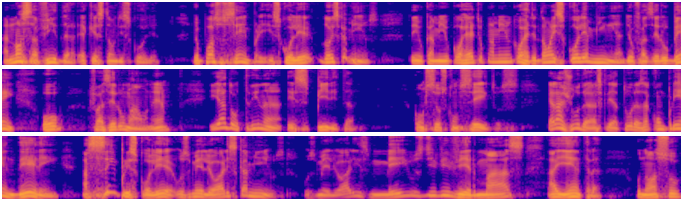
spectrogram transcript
A nossa vida é questão de escolha. Eu posso sempre escolher dois caminhos. Tem o caminho correto e o caminho incorreto. Então a escolha é minha de eu fazer o bem ou fazer o mal, né? E a doutrina espírita, com seus conceitos, ela ajuda as criaturas a compreenderem, a sempre escolher os melhores caminhos, os melhores meios de viver, mas aí entra o nosso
